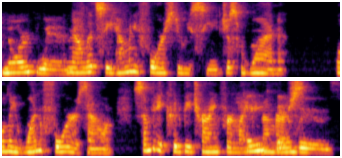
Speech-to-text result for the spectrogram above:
North wind. Now let's see. How many fours do we see? Just one. Only one four is out. Somebody could be trying for like Eight numbers. bamboos.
